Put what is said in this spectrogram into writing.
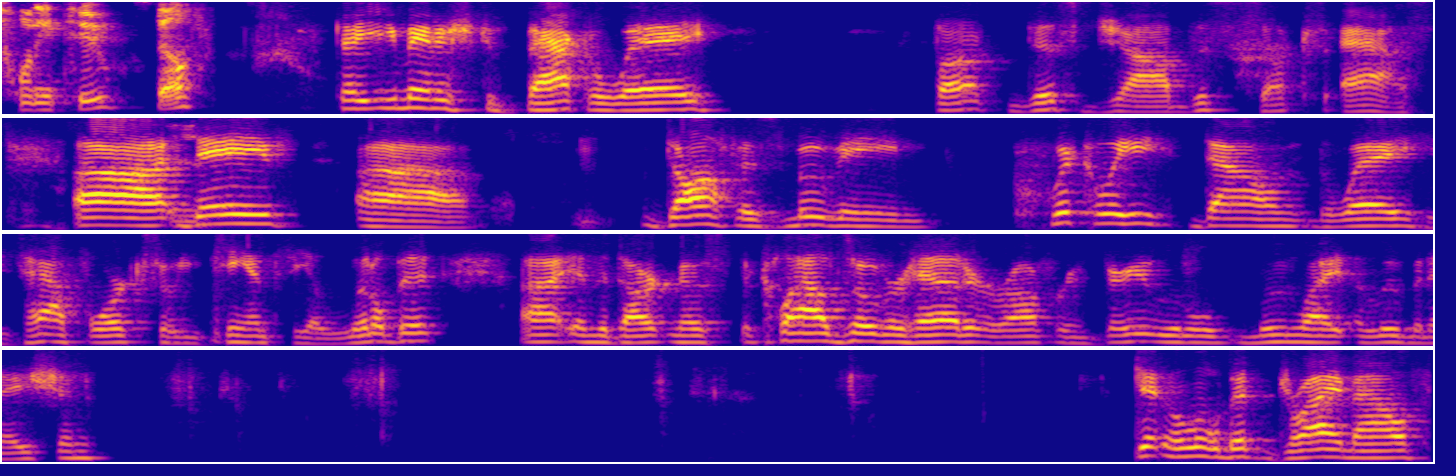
22 stealth. Okay, you managed to back away. Fuck this job. This sucks ass. Uh, Dave, uh, Doff is moving quickly down the way. He's half orc, so he can see a little bit uh, in the darkness. The clouds overhead are offering very little moonlight illumination. Getting a little bit dry mouth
